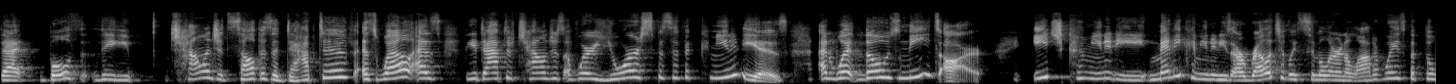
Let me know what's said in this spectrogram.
that both the challenge itself is adaptive as well as the adaptive challenges of where your specific community is and what those needs are. Each community many communities are relatively similar in a lot of ways but the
